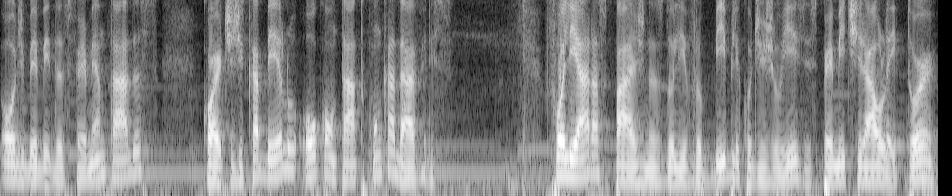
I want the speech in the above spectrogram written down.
ou de bebidas fermentadas, corte de cabelo ou contato com cadáveres. Folhear as páginas do livro bíblico de Juízes permitirá ao leitor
